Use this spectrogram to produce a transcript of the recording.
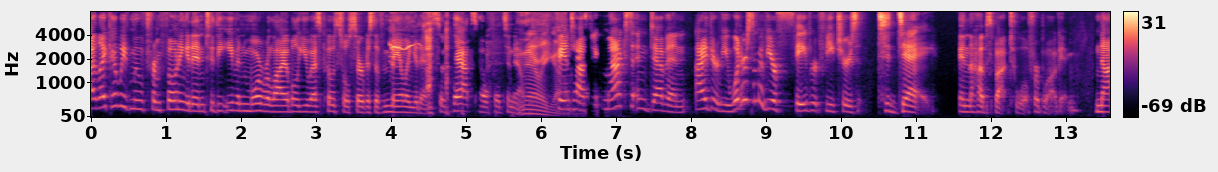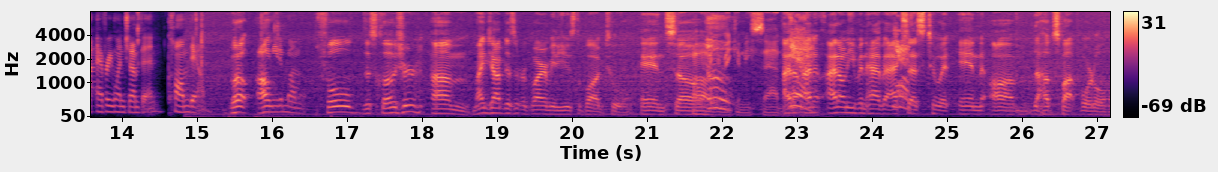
I like how we've moved from phoning it in to the even more reliable U.S. Postal Service of mailing it in. So that's helpful to know. There we go. Fantastic. Max and Devin, either of you, what are some of your favorite features today in the HubSpot tool for blogging? Not everyone jump in. Calm down. Well, I'll Need a moment. full disclosure. Um, my job doesn't require me to use the blog tool, and so Oh, you're making me sad. I don't, I don't. I don't even have access to it in um, the HubSpot portal.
